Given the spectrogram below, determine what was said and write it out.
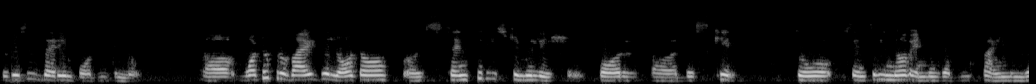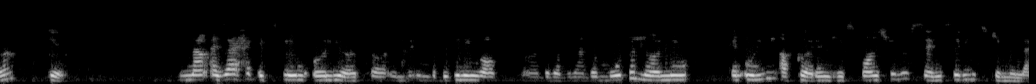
So this is very important to know. Uh, water provides a lot of uh, sensory stimulation for uh, the skin. So sensory nerve endings that we find in the. Now, as I had explained earlier uh, in, the, in the beginning of uh, the webinar, the motor learning can only occur in response to the sensory stimuli.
